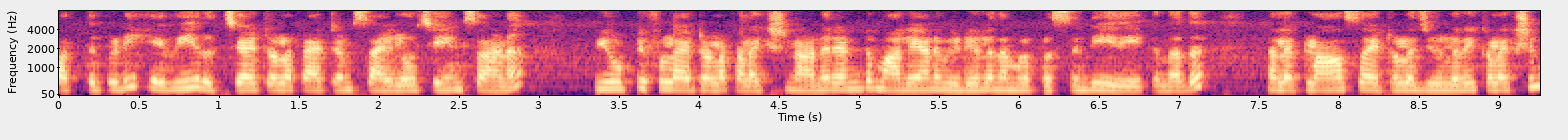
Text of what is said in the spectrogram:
പത്ത് പിടി ഹെവി റിച്ച് ആയിട്ടുള്ള പാറ്റേൺ സൈലോ ചെയിൻസ് ആണ്. ബ്യൂട്ടിഫുൾ ആയിട്ടുള്ള കളക്ഷൻ ആണ്. രണ്ട് മാലയാണ് വീഡിയോയിൽ നമ്മൾ പ്രസന്റ് ചെയ്തേക്കുന്നത്. നല്ല ക്ലാസ് ആയിട്ടുള്ള ജ്വല്ലറി കളക്ഷൻ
